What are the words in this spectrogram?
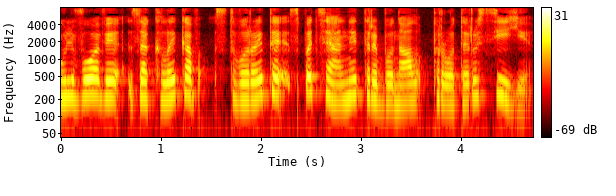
у Львові закликав створити спеціальний трибунал проти Росії.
